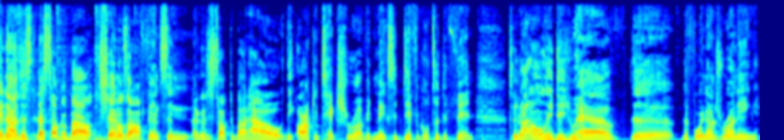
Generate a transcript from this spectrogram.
And uh, now this, let's talk about Shannon's offense, and I just talked about how the architecture of it makes it difficult to defend. So not only do you have the the 49ers running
